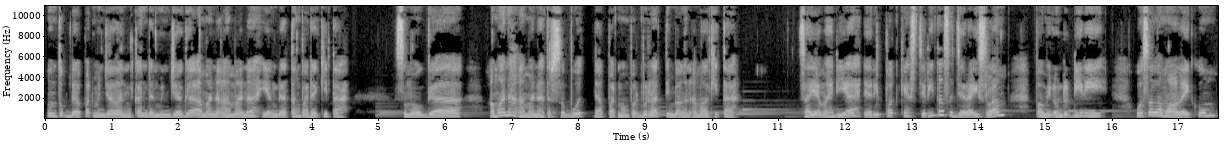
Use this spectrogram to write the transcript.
untuk dapat menjalankan dan menjaga amanah-amanah yang datang pada kita. Semoga amanah-amanah tersebut dapat memperberat timbangan amal kita. Saya Mahdiah dari podcast Cerita Sejarah Islam, pamit undur diri. Wassalamualaikum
